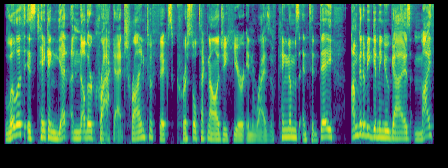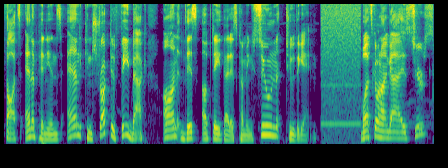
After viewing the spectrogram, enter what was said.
Lilith is taking yet another crack at trying to fix crystal technology here in rise of kingdoms and today I'm going to be giving you guys my thoughts and opinions and constructive feedback on this update that is coming soon to the game. What's going on guys? Cheers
